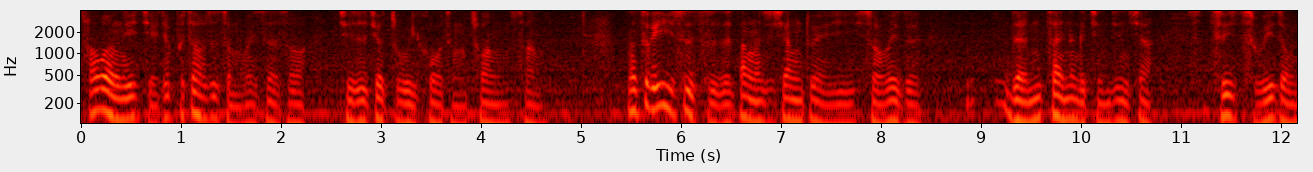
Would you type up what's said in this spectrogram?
超过能理解就不知道是怎么回事的时候，其实就足以构成创伤。那这个意思指的当然是相对于所谓的人在那个情境下，是处于一种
